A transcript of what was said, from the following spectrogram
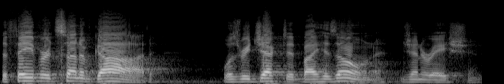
the favored Son of God was rejected by his own generation.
